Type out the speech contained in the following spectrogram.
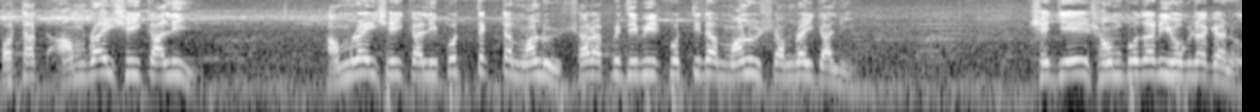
অর্থাৎ আমরাই সেই কালী। আমরাই সেই কালী। প্রত্যেকটা মানুষ, সারা পৃথিবীর প্রতিটা মানুষ আমরাই কালী। সে যে সম্প্রদায়ই হোক না কেন,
